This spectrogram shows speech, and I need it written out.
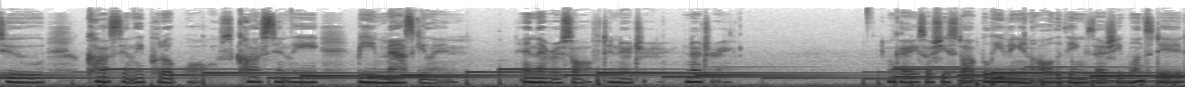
to constantly put up walls, constantly be masculine and never soft and nurture, nurturing. Okay, so she stopped believing in all the things that she once did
